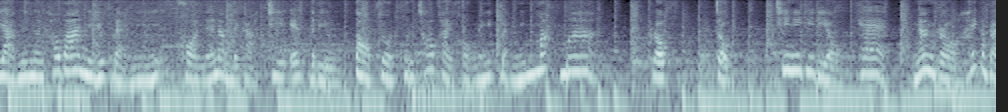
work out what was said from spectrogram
อยากมีเงินเข้าบ้านในยุคแบบนี้ ขอแนะนำเลยค่ะ TSW ตอบโจทย์คนชอบขายของในยุคแบบนี้มาก ๆ ครบจบที่นี่ที่เดียวแค่ นั่งรอให้กำไร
